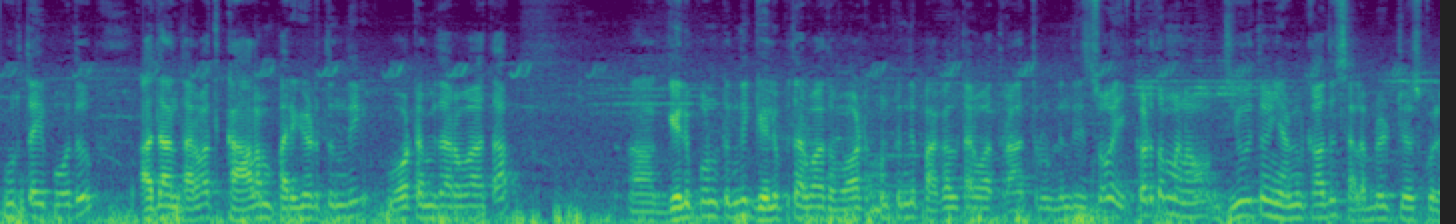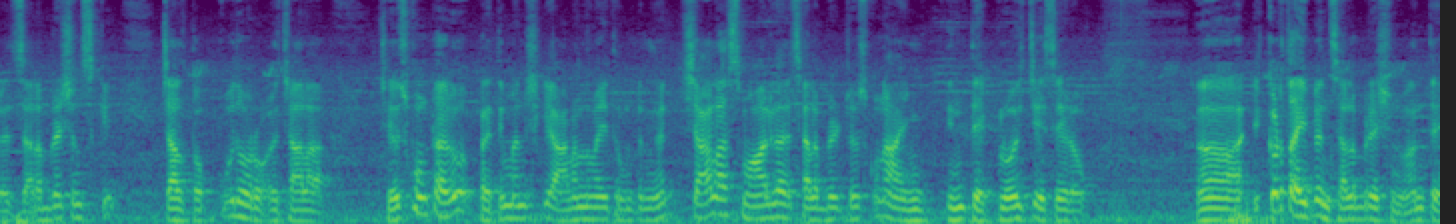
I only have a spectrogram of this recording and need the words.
పూర్తయిపోదు. దాని తర్వాత కాలం పరిగెడుతుంది. ఓటమి తర్వాత గెలుపు ఉంటుంది గెలుపు తర్వాత ఓటమి ఉంటుంది పగల తర్వాత రాత్రి ఉంటుంది. సో ఇక్కడతో మనం జీవితం ఎండ్ కాదు సెలబ్రేట్ చేసుకోలేదు. సెలబ్రేషన్స్కి చాలా తక్కువ దూరం చాలా చేసుకుంటారు. ప్రతి మనిషికి ఆనందం అయితే ఉంటుంది. కానీ చాలా స్మాల్గా సెలబ్రేట్ చేసుకుని ఇంతే క్లోజ్ చేసేయడం. ఇక్కడతో అయిపోయింది సెలబ్రేషన్ అంతే.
